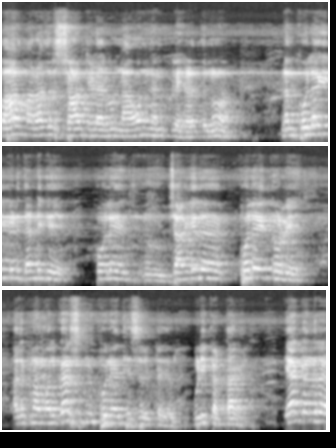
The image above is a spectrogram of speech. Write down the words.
ಭಾಳ ಮಾರಾದ್ರ ಶಾರ್ಟ್ ಹೇಳ್ಯಾರು. ನಾವು ನೆನಪು ಹೇಳ್ತೇನೋ ನಮ್ಮ ಕೋಲಾಗಿ ಕಡೆ ದಂಡಿಗೆ ಕೋಲೆ ಜಾಳ್ಗಿದ ಕೋಲೆ ಐತೆ ನೋಡ್ರಿ. ಅದಕ್ಕೆ ನಾವು ಮಲ್ಕಾರ ಸಿದ್ಧ ಕೋಲೆ ಅಂತ ಹೆಸರಿಟ್ಟಿದ್ದೇವೆ ಗುಡಿ ಕಟ್ಟಾಗ. ಯಾಕಂದ್ರೆ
